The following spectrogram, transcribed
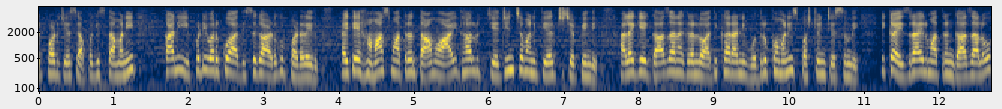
ఏర్పాటు చేసి అప్పగిస్తామని కానీ ఇప్పటి వరకు ఆ దిశగా అడుగు పడలేదు. అయితే హమాస్ మాత్రం తాము ఆయుధాలు త్యజించమని తేల్చి చెప్పింది. అలాగే గాజా నగరంలో అధికారాన్ని వదులుకోమని స్పష్టం చేసింది. ఇక ఇజ్రాయెల్ మాత్రం గాజాలో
